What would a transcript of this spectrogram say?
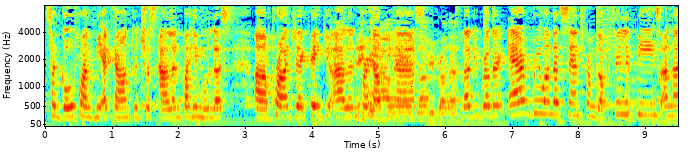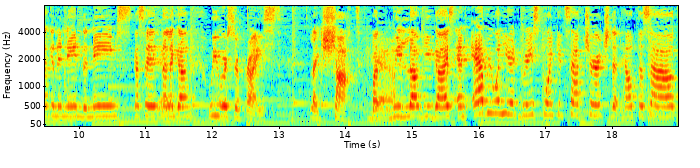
sa GoFundMe account which was Alan Pahimula's uh, project. Thank you, Alan, Thank for you, helping us. Alex. Love you, brother. Love you, brother. Everyone that sent from the Philippines, I'm not gonna name the names kasi Yeah. talagang we were surprised. Like shocked. But Yeah. we love you guys and everyone here at Grace Point Kitsap Church that helped us out.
